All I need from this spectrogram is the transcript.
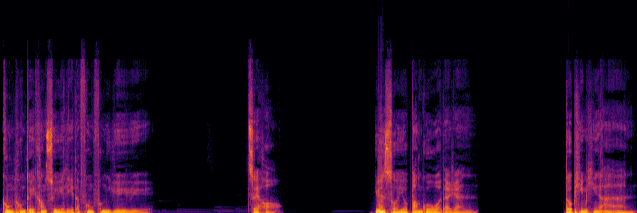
共同对抗岁月里的风风雨雨。最后，愿所有帮过我的人。都平平安安，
